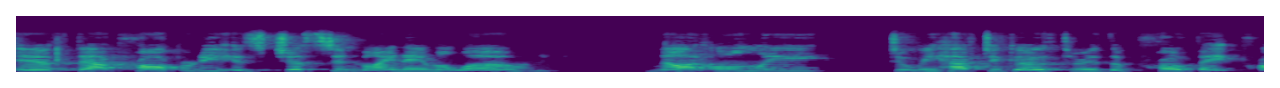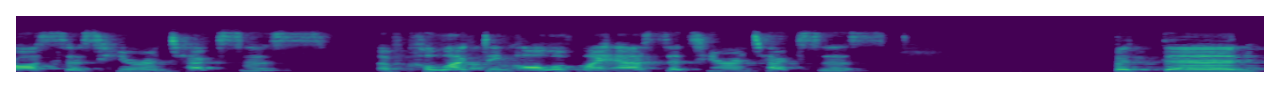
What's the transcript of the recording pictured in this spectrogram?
if that property is just in my name alone, not only do we have to go through the probate process here in Texas of collecting all of my assets here in Texas, but then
